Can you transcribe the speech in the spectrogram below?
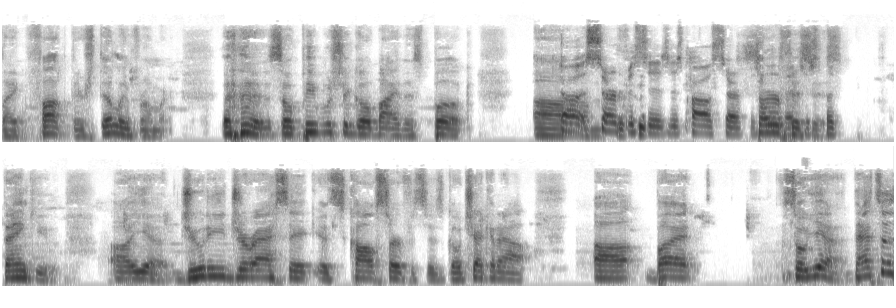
like fuck, they're stealing from her. so people should go buy this book. Um, uh, surfaces. It's called Surfaces. Surfaces. Thank you. Uh, yeah, Judy Juracek. It's called Surfaces. Go check it out. Uh, but so yeah, that's a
